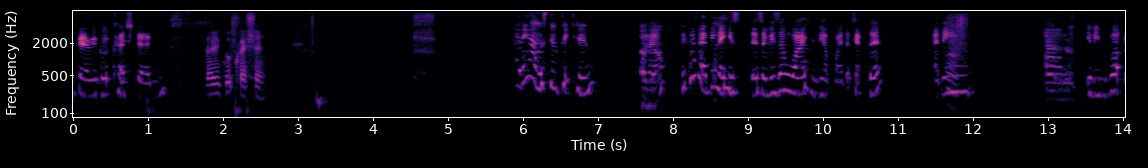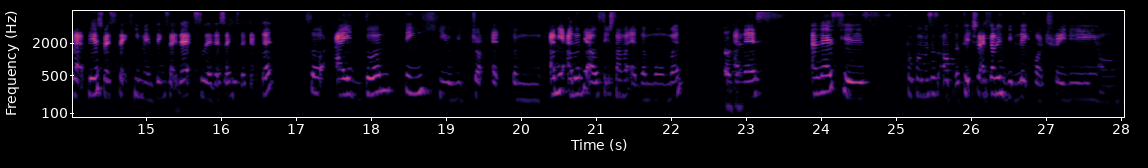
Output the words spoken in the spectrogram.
Very good question. Very good question. I think I will still pick him for Okay. now because I think that he's there's a reason why he's been appointed captain. I think um if people like players respect him and things like that, so that that's why he's the captain. So I don't think he will drop at the. I mean, I don't think I will switch someone at the moment Okay. unless unless his performances off the pitch, like suddenly be late for training or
